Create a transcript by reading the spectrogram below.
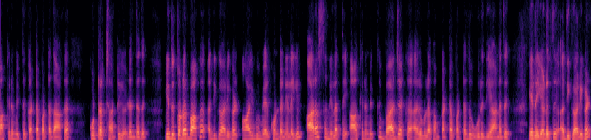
ஆக்கிரமித்து கட்டப்பட்டதாக குற்றச்சாட்டு எழுந்தது. இது தொடர்பாக அதிகாரிகள் ஆய்வு மேற்கொண்ட நிலையில் அரசு நிலத்தை ஆக்கிரமித்து பாஜக அலுவலகம் கட்டப்பட்டது உறுதியானது. இதையடுத்து அதிகாரிகள்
